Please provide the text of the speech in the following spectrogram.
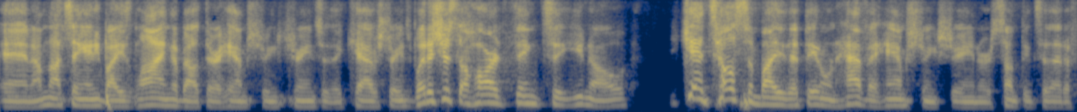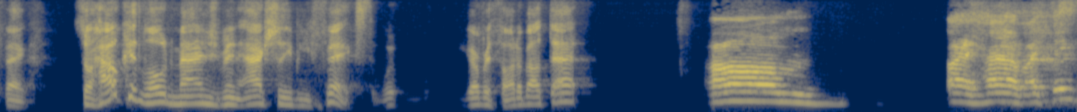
And i'm not saying anybody's lying about their hamstring strains or their calf strains but it's just a hard thing to you know you can't tell somebody that they don't have a hamstring strain or something to that effect. So how could load management actually be fixed? You ever thought about that? Um, I have. I think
